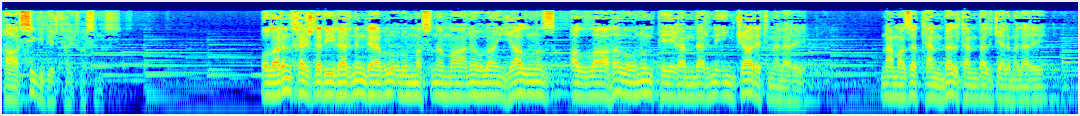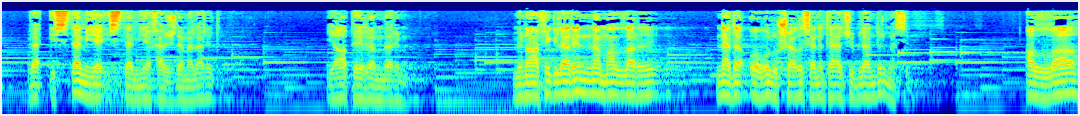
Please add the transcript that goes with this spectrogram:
fasiq bir tayfasınız. Onların xərclədiklərinin qəbul olunmasına mane olan yalnız Allahı və onun Peyğəmbərini inkar etmələri, namaza təmbəl-təmbəl gəlmələri və istəməyə-istəməyə xərcləmələridir. Ya Peyğəmbərim, münafiqlərin nə malları, nə də oğul uşağı səni təəccübləndirməsin. Allah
